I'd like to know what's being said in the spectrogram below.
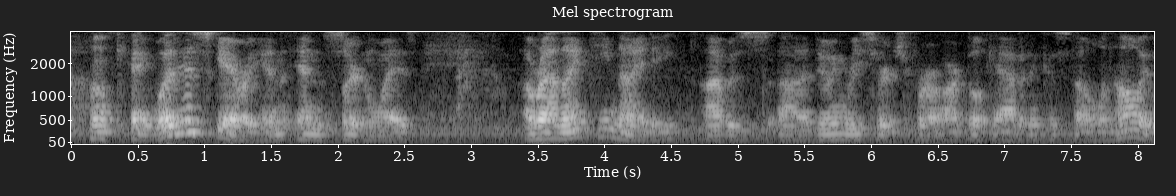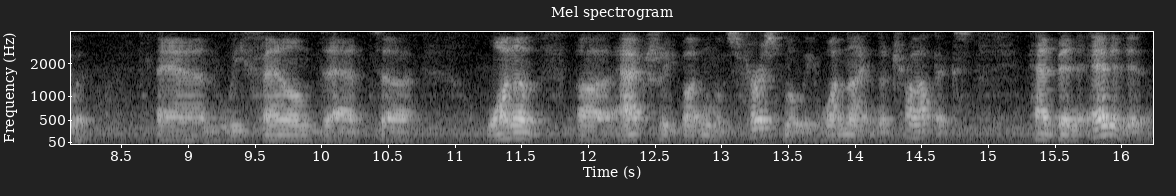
Okay, well, it is scary in, in certain ways. Around 1990, I was uh, doing research for our book, Abbott and Costello in Hollywood. And we found that uh, one of, uh, actually, Bud first movie, One Night in the Tropics, had been edited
